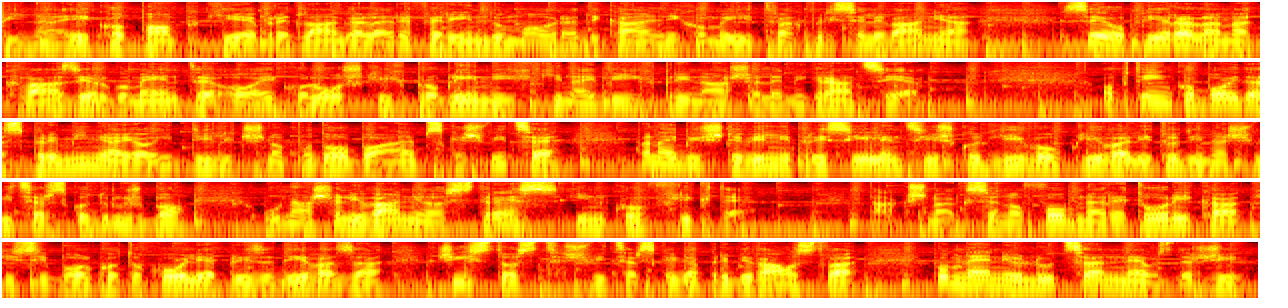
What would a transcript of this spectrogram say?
Skupina EcoPop, ki je predlagala referendum o radikalnih omejitvah priseljevanja, se je opirala na kvazi argumente o ekoloških problemih, ki naj bi jih prinašale migracije. Ob tem, ko bojda spreminjajo idilično podobo Alpske Švice, pa naj bi številni priseljenci škodljivo vplivali tudi na švicarsko družbo, vnašali vanjo stres in konflikte. Takšna ksenofobna retorika, ki si bolj kot okolje prizadeva za čistost švicarskega prebivalstva, po mnenju Luca ne vzdrži.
